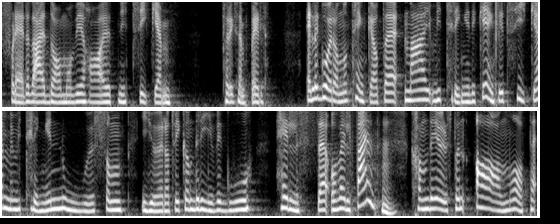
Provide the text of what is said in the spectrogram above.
flere der, da må vi ha et nytt sykehjem, f.eks.? Eller går det an å tenke at eh, nei, vi trenger ikke egentlig et sykehjem, men vi trenger noe som gjør at vi kan drive god helse og velferd? Mm. Kan det gjøres på en annen måte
